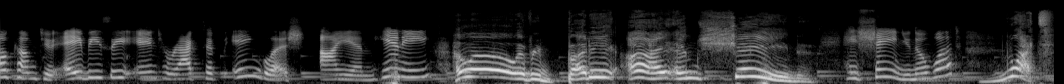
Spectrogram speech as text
Welcome to ABC Interactive English. I am Hanny. Hello, everybody. I am Shane. Hey, Shane, you know what? What?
